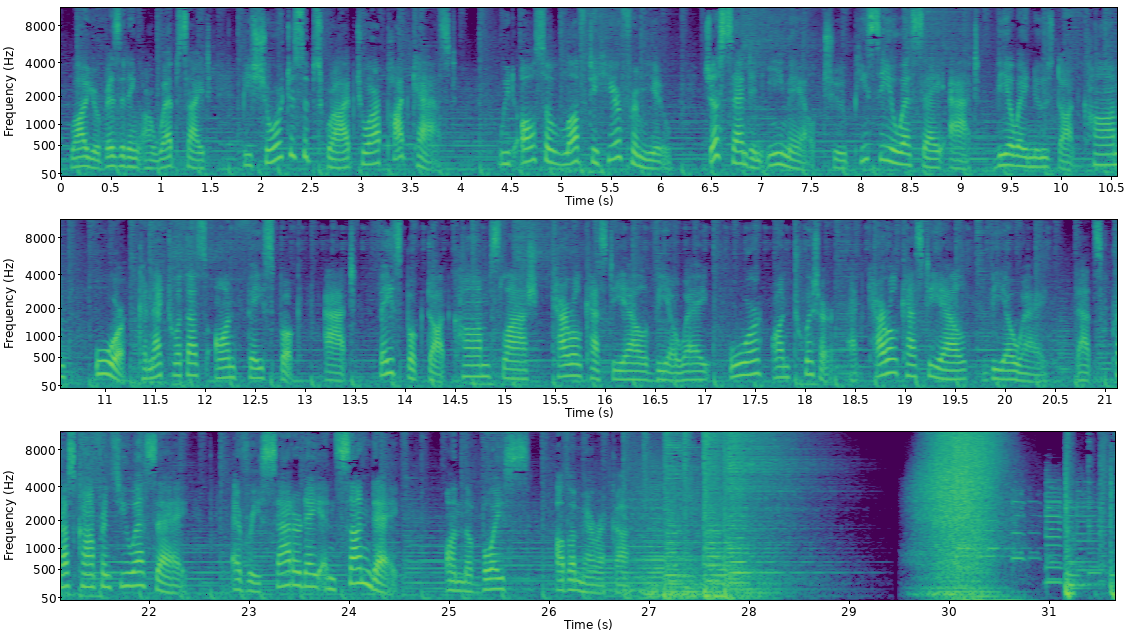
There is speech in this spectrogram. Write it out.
While you're visiting our website, be sure to subscribe to our podcast. We'd also love to hear from you. Just send an email to pcusa at voanews.com or connect with us on Facebook at facebook.com slash Carol Castiel VOA or on Twitter at Carol Castiel VOA. That's Press Conference USA every Saturday and Sunday on the Voice of America.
